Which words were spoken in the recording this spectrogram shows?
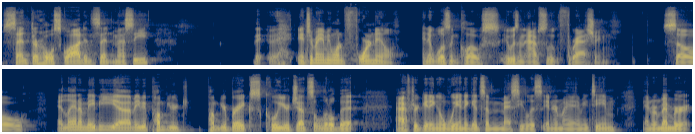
sent their whole squad and sent Messi, Inter Miami won four 0 and it wasn't close. It was an absolute thrashing. So Atlanta, maybe uh, maybe pump your pump your brakes, cool your jets a little bit after getting a win against a Messi-less Inter Miami team. And remember,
